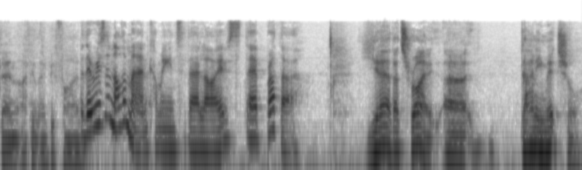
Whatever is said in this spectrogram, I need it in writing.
then I think they'd be fine. But there is another man coming into their lives, their brother. Yeah, that's right. Uh, Danny Mitchell,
